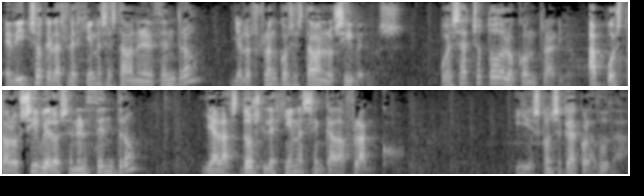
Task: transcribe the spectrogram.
He dicho que las legiones estaban en el centro y a los flancos estaban los íberos. Pues ha hecho todo lo contrario. Ha puesto a los íberos en el centro y a las dos legiones en cada flanco. Y Escón se queda con la duda.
